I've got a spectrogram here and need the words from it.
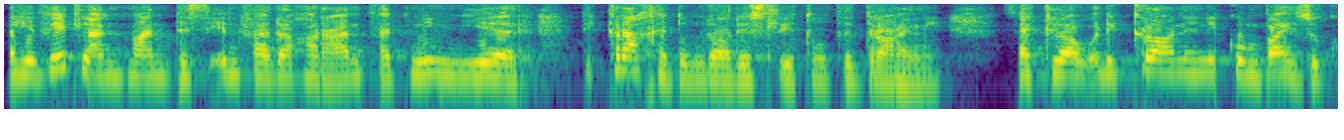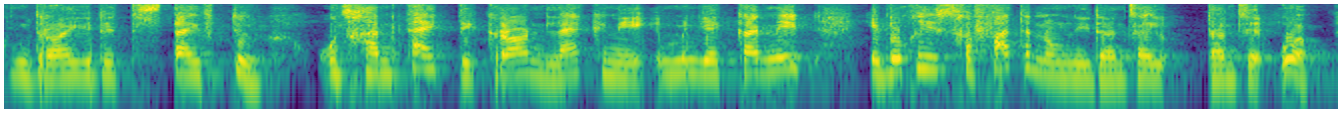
Maar jy weet landman, dis eenvoudig haar hand wat nie meer die krag het om daardie sleutel te draai nie. Sy kla oor die kraan en die kombuis. Hoekom draai jy dit styf toe? Ons gaan kyk, die kraan lek nie. Ek meen jy kan net jy nog iets gevat en hom nie dan sy dan sy oop.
